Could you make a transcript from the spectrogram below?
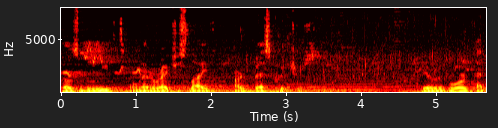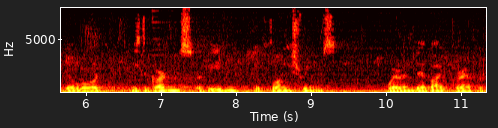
Those who believed and led a righteous life are the best creatures. Their reward at their Lord is the gardens of Eden with flowing streams, wherein they abide forever.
